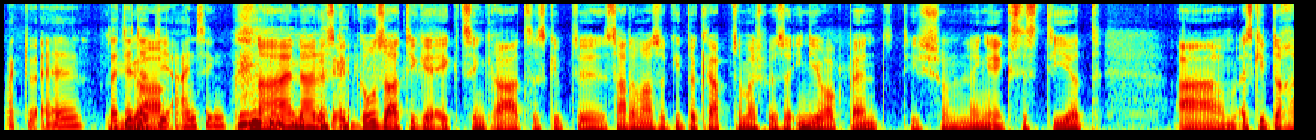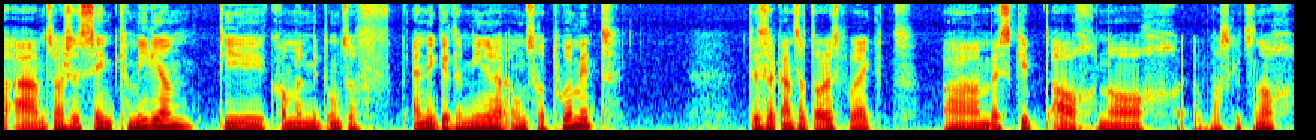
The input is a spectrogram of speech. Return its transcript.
aktuell? Seid ihr ja. da die Einzigen? Nein, nein, es gibt großartige Acts in Graz. Es gibt die Sadomaso Guitar Club zum Beispiel, also Indie-Rock-Band, die schon länger existiert. Ähm, es gibt auch ähm, zum Beispiel Saint Chameleon, die kommen mit uns auf einige Termine unserer Tour mit. Das ist ein ganz ein tolles Projekt. Ähm, es gibt auch noch, was gibt es noch?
